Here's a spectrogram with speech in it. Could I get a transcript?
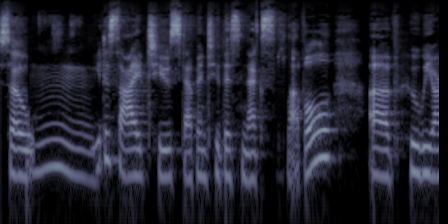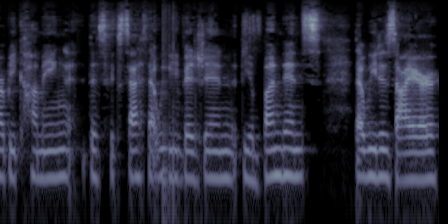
so mm. we decide to step into this next level of who we are becoming, the success that we envision, the abundance that we desire.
